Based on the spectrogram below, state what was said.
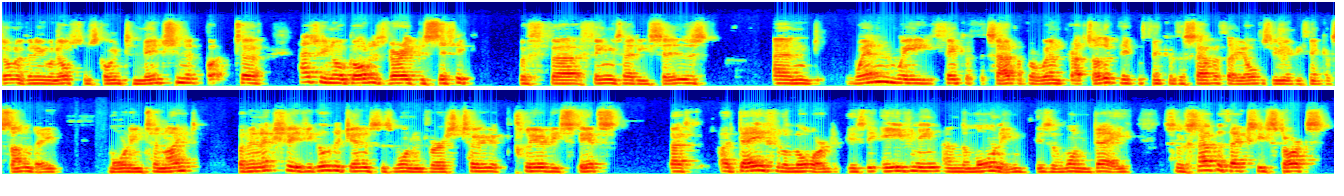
don't know if anyone else was going to mention it, but uh, as we know, God is very specific with uh, things that He says. And when we think of the Sabbath, or when perhaps other people think of the Sabbath, they obviously maybe think of Sunday morning to night. But actually, if you go to Genesis 1 and verse 2, it clearly states that a day for the Lord is the evening and the morning is the one day. So Sabbath actually starts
